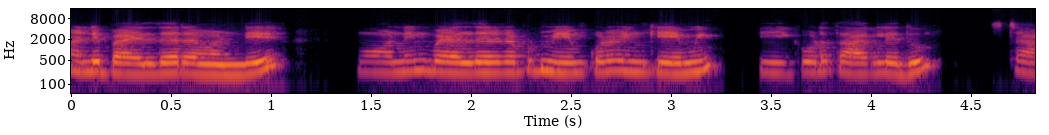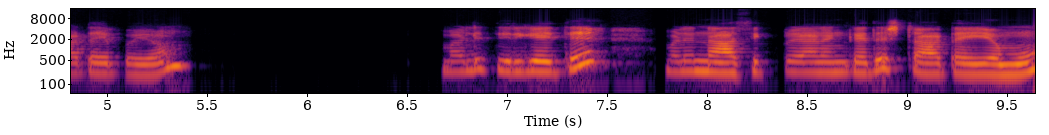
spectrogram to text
మళ్ళీ బయలుదేరామండి. మార్నింగ్ బయలుదేరేటప్పుడు మేము కూడా ఇంకేమీ టీ కూడా తాగలేదు. స్టార్ట్ అయిపోయాం. మళ్ళీ తిరిగి అయితే మళ్ళీ నాసిక్ ప్రయాణంకి అయితే స్టార్ట్ అయ్యాము.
